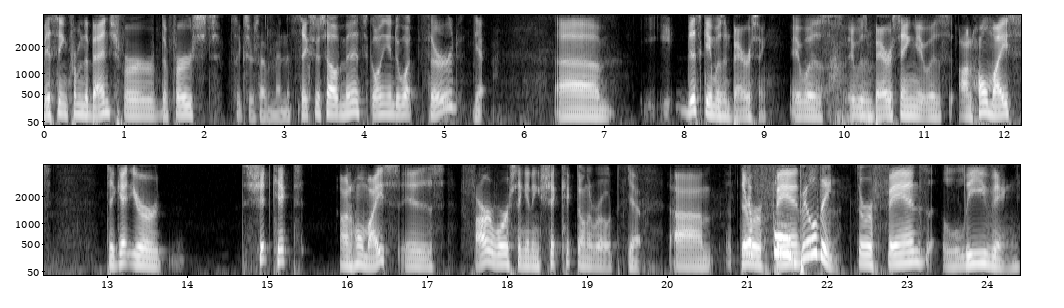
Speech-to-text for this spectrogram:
missing from the bench for the first Six or seven minutes. six or seven minutes going into what third? Yep. Um, this game was embarrassing. It was it was embarrassing. It was on home ice to get your shit kicked on home ice is far worse than getting shit kicked on the road. Yeah. Um, there were full fans building. there were fans leaving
